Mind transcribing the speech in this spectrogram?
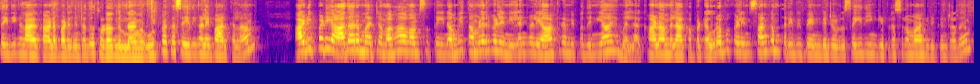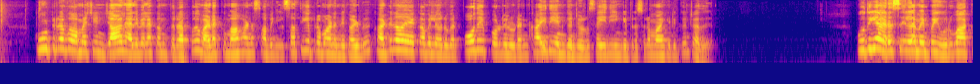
செய்திகளாக காணப்படுகின்றது. தொடர்ந்தும் நாங்கள் உட்பக்க செய்திகளை பார்க்கலாம். அடிப்படை ஆதாரமற்ற மகா வம்சத்தை நம்பி தமிழர்களின் நிலங்களை ஆக்கிரமிப்பது நியாயமல்ல. காணாமலாக்கப்பட்ட உறவுகளின் சங்கம் தெரிவிப்பு என்கின்ற ஒரு செய்தி இங்கே பிரசுரமாக இருக்கின்றது. கூட்டுறவு அமைச்சின் ஜால் அலுவலகம் திறப்பு வடக்கு மாகாண சபையில் சத்தியப்பிரமாண நிகழ்வு கட்டுநாயக்காவில் ஒருவர் போதைப் பொருளுடன் கைது என்கின்ற ஒரு செய்தி இங்கே பிரசுரமாக இருக்கின்றது. புதிய அரசியலமைப்பை உருவாக்க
